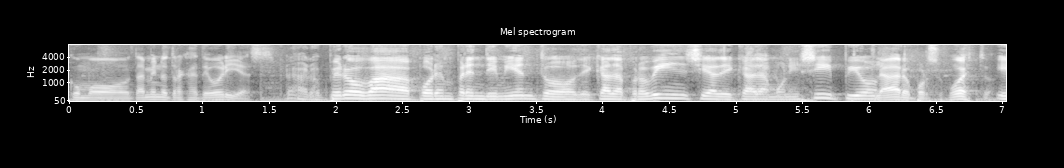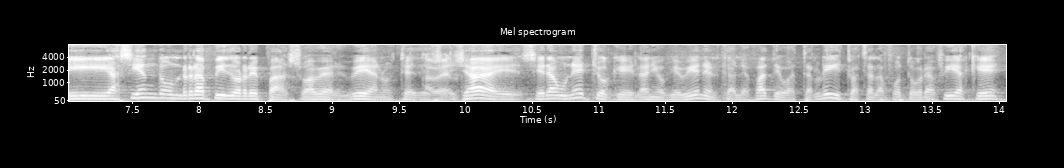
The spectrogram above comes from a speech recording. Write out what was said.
como también otras categorías. Claro, pero va por emprendimiento de cada provincia, de cada municipio. Claro, por supuesto. Y haciendo un rápido repaso, a ver, vean ustedes, ver. ya eh, será un hecho que el año que viene el Calafate va a estar listo, hasta las fotografías que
